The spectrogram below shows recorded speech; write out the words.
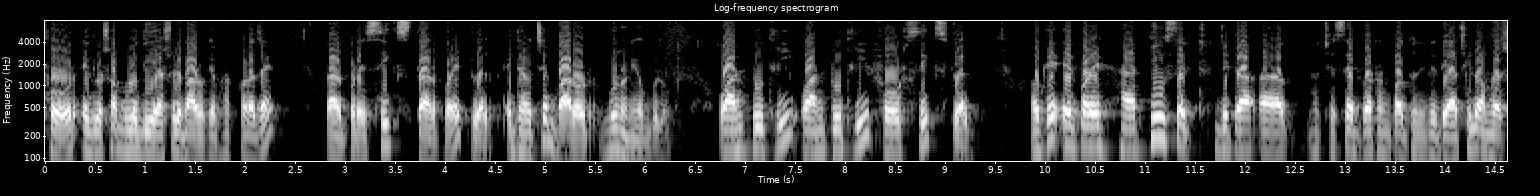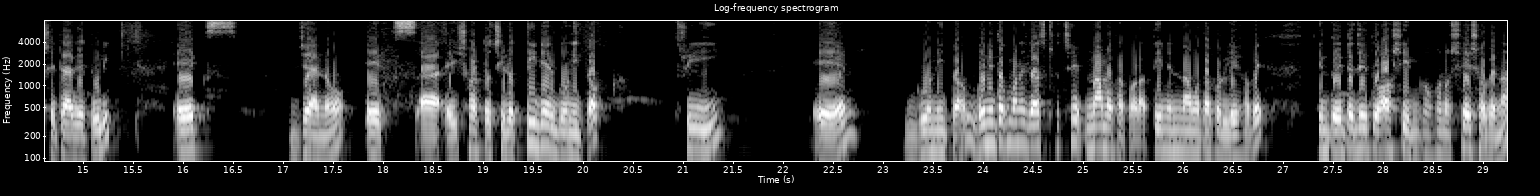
ফোর, এগুলো সবগুলো দিয়ে আসলে বারোকে ভাগ করা যায়। তারপরে সিক্স, তারপরে টুয়েলভ, এটা হচ্ছে বারোর গুণনীয়কগুলো। One, two, three, one, two, three, four, six, twelve. Okay, এরপরে কিউ সেট যেটা হচ্ছে সেট গঠন পদ্ধতিতে দেওয়া ছিল, আমরা সেটা আগে তুলি। এক্স যেন এক্স এই শর্ত ছিল তিনের গণিতক থ্রি এর গণিতক। গণিতক মানে জাস্ট হচ্ছে নামতা পড়া। তিনের নামতা পড়লেই হবে। কিন্তু এটা যেহেতু অসীম, কখনো শেষ হবে না।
